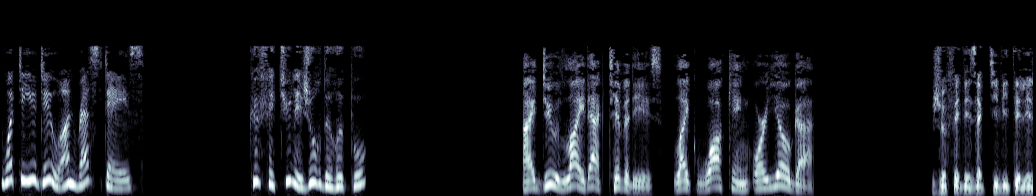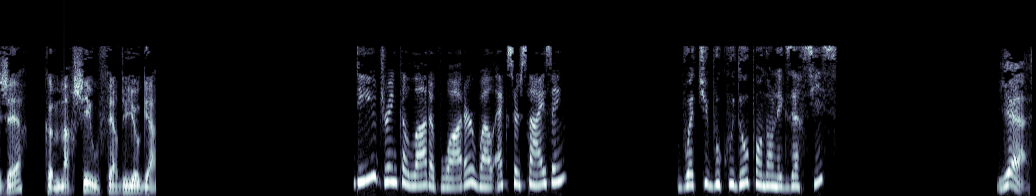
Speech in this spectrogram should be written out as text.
What do you do on rest days? Que fais-tu les jours de repos? I do light activities, like walking or yoga. Je fais des activités légères, comme marcher ou faire du yoga. Do you drink a lot of water while exercising? Bois-tu beaucoup d'eau pendant l'exercice? Yes,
